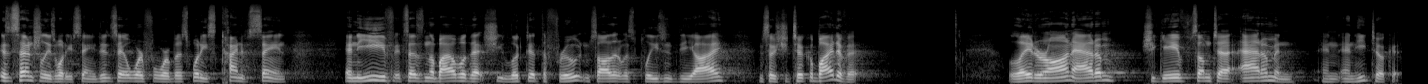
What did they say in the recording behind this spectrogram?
Essentially, is what he's saying. He didn't say a word for word, but it's what he's kind of saying. And Eve, it says in the Bible that she looked at the fruit and saw that it was pleasing to the eye, and so she took a bite of it. Later on, Adam, she gave some to Adam, and, and, and he took it.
